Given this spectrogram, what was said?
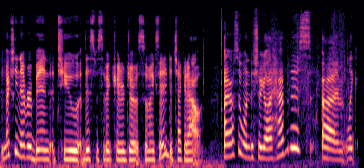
I've actually never been to this specific Trader Joe's, so I'm excited to check it out. I also wanted to show y'all, I have this um, like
